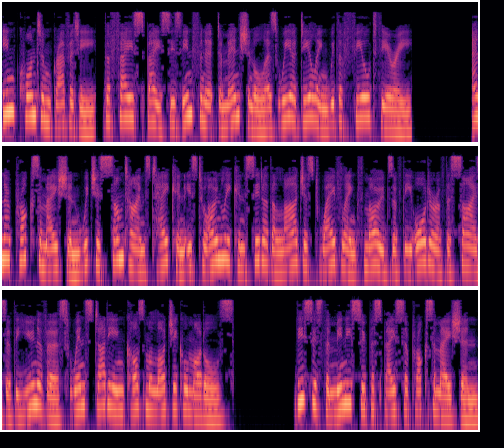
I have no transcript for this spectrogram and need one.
In quantum gravity, the phase space is infinite dimensional as we are dealing with a field theory. An approximation which is sometimes taken is to only consider the largest wavelength modes of the order of the size of the universe when studying cosmological models. This is the mini-superspace approximation.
